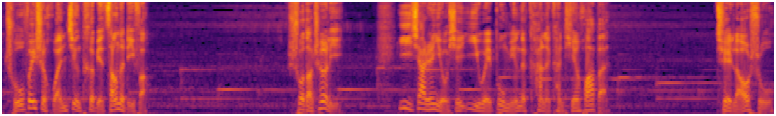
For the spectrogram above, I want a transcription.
除非是环境特别脏的地方。说到这里，一家人有些意味不明地看了看天花板。这老鼠，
